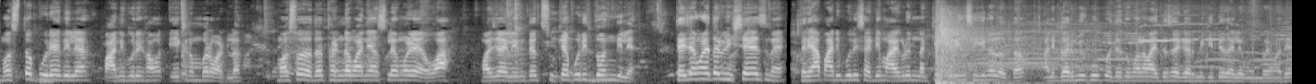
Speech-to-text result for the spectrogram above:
मस्त पुऱ्या दिल्या पाणीपुरी खाऊन एक नंबर वाटलं. मस्त होतं थंड पाणी असल्यामुळे वा मजा आली. आणि त्यात सुक्या पुरीत दोन दिल्या. त्याच्यामुळे तर विषयच नाही. तर या पाणीपुरीसाठी माझ्याकडून नक्की ग्रीन सिग्नल होता. आणि गरमी खूप होते तुम्हाला माहितीच आहे गरमी किती झाली मुंबईमध्ये.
